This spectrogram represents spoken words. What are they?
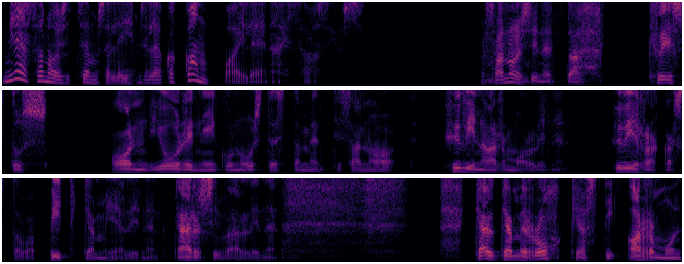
Mitä sanoisit semmoiselle ihmiselle, joka kamppailee näissä asioissa? Mä sanoisin, että Kristus on juuri niin kuin Uusi testamentti sanoo, hyvin armollinen hyvin rakastava, pitkämielinen, kärsivällinen. Käykäämme rohkeasti armon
